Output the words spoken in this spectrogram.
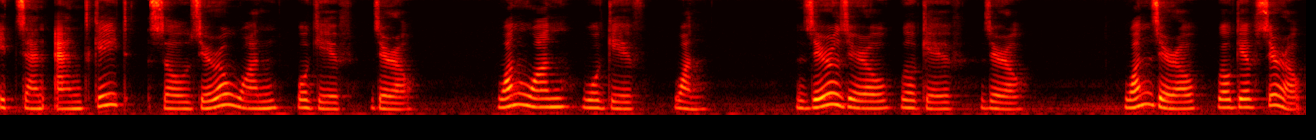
It's an AND gate, so 0, 1 will give 0. 1, 1 will give 1. 0, 0 will give 0. 1, 0 will give 0.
